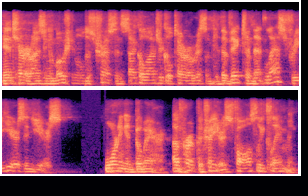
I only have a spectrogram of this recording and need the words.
and terrorizing emotional distress and psychological terrorism to the victim that lasts for years and years. Warning and beware of perpetrators falsely claiming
